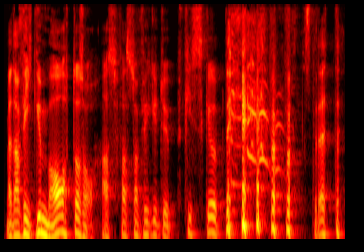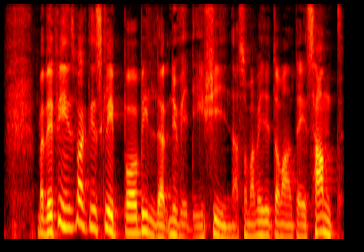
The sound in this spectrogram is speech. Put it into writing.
Men de fick ju mat och så. Alltså, fast de fick ju typ fiska upp det från fönstret. Men det finns faktiskt klipp och bilder. Nu vet det är ju Kina så man vet inte om allt är sant.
